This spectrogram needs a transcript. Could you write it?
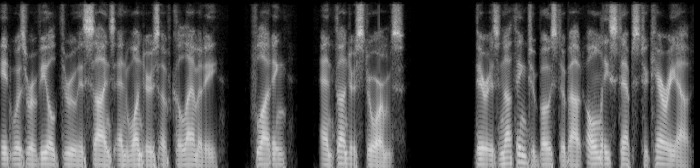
It was revealed through his signs and wonders of calamity, flooding, and thunderstorms there is nothing to boast about only steps to carry out.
